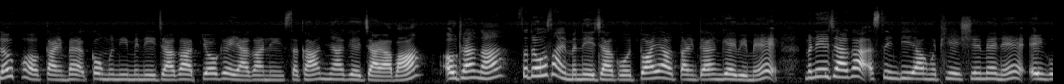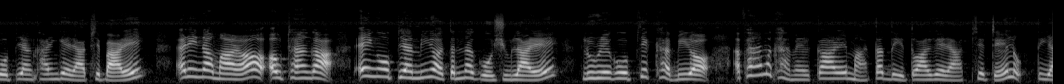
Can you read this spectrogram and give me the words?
လှုပ်ဖော်ကင်ဘက်ကုမ္ပဏီမန်နေဂျာကပြောခဲ့ရကနေစကားများခဲ့ကြတာပါအုတ်ထန်းကစတိုးဆိုင်မန်နေဂျာကိုတွားရောက်တိုင်တန်းခဲ့ပေမဲ့မန်နေဂျာကအဆင်ပြေအောင်မဖြေရှင်းမဲနဲ့အိမ်ကိုပြန်ခိုင်းခဲ့တာဖြစ်ပါတယ်အဲ့ဒီနောက်မှာတော့အုတ်ထန်းကအိမ်ကိုပြန်ပြီးတော့တနက်ကိုယူလာတယ်လူတွေကိုပြစ်ခတ်ပြီးတော့အဖမ်းမခံပဲကားထဲမှာတက်တည်သွားခဲ့တာဖြစ်တယ်လို့သိရ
